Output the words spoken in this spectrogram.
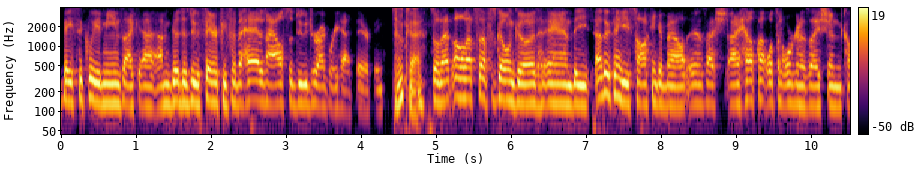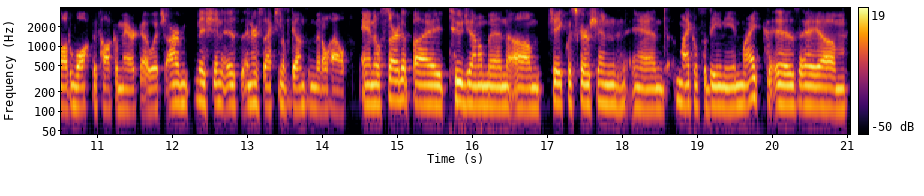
basically it means I, I'm good to do therapy for the head, and I also do drug rehab therapy. Okay. So that all that stuff is going good. And the other thing he's talking about is I, sh- I help out with an organization called Walk the Talk America, which our mission is the intersection of guns and mental health. And it was started by two gentlemen, um, Jake Wiskerchen and Michael Sodini. And Mike is a um,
